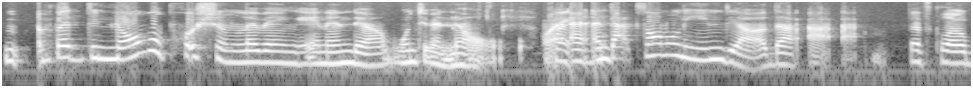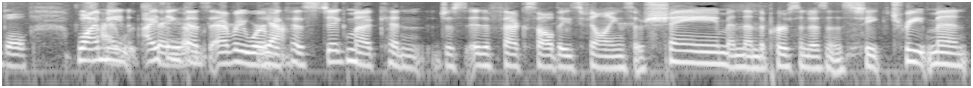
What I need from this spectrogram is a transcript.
but the normal person living in India won't even know, Right. and, and that's not only India. That uh, uh, That's global. Well, I I mean, I, say, think um, that's everywhere yeah. because stigma can just it affects all these feelings of shame, and then the person doesn't seek treatment,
